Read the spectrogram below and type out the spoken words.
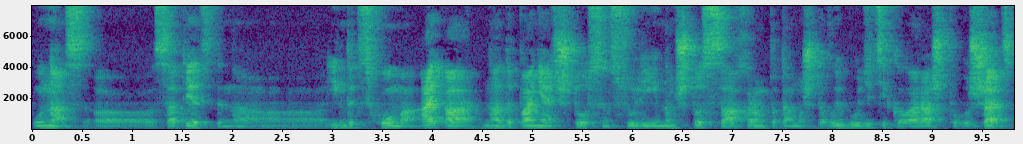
у нас, э, соответственно, индекс HOMA IR. Надо понять, что с инсулином, что с сахаром, потому что вы будете колораж повышать.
